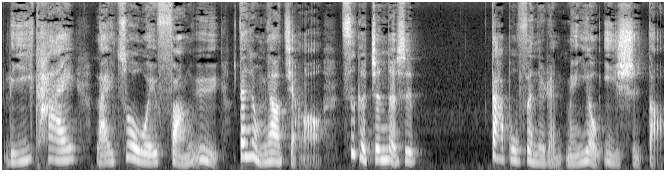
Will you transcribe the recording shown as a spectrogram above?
离开来作为防御。但是我们要讲哦，这个真的是大部分的人没有意识到。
